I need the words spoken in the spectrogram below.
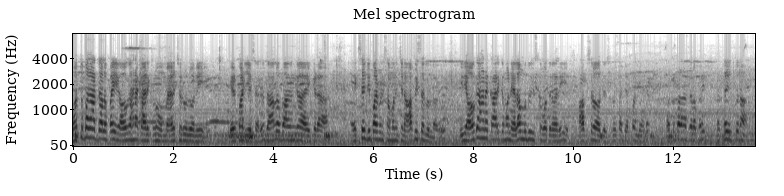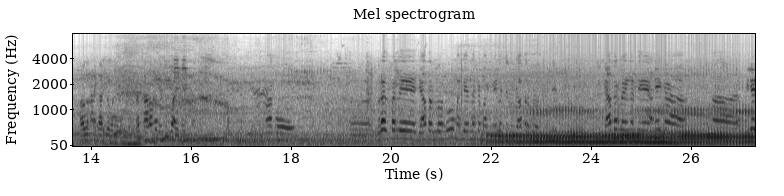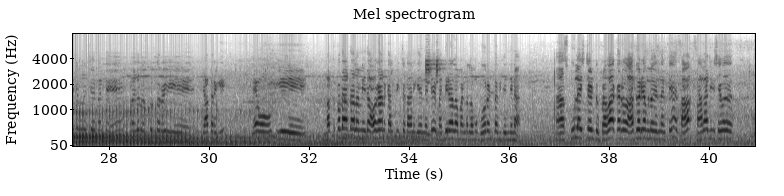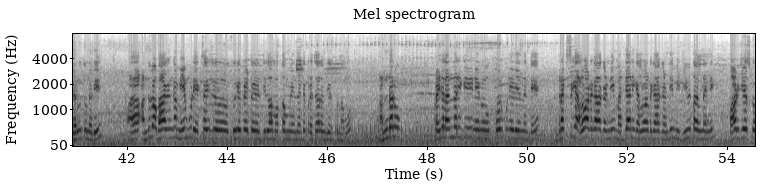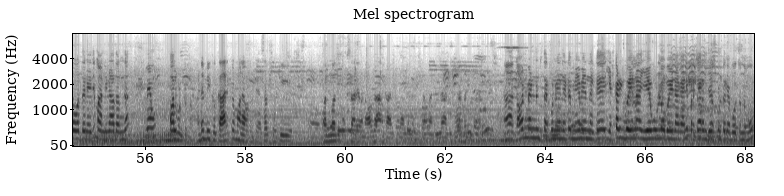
మత్తు పదార్థాలపై అవగాహన కార్యక్రమం మేలచెరువులోని ఏర్పాటు చేశారు. దానిలో భాగంగా ఇక్కడ ఎక్సైజ్ డిపార్ట్మెంట్కి సంబంధించిన ఆఫీసర్లు ఉన్నారు. ఇది అవగాహన కార్యక్రమాన్ని ఎలా ముందు తీసుకుపోతున్నది ఆఫీసర్ తెలుసుకుని సార్ చెప్పండి అంటే మత్తు పదార్థాలపై పెద్ద ఎత్తున అవగాహన కార్యక్రమం చాలామంది చాలా మంది ఎందుకు పాల్గొంటున్నారు మాకు దురాజపల్లి జాతరలోను మళ్ళీ ఏంటంటే మాకు నీళ్ళ చెరువు జాతర కూడా వచ్చింది. ఈ జాతరలో ఏంటంటే అనేక ఆ, విలేజ్ల నుంచి ఏంటంటే ప్రజలు వస్తుంటారు ఈ జాతరకి మేము ఈ మత్తు పదార్థాల మీద అవగాహన కల్పించడానికి ఏంటంటే మద్దిరాల మండలము గోరంట్లకు చెందిన స్కూల్ అసిస్టెంట్ ప్రభాకర్ ఆధ్వర్యంలో ఏంటంటే సా సామాజిక సేవ జరుగుతున్నది. అందులో భాగంగా మేము కూడా ఎక్సైజ్ సూర్యాపేట జిల్లా మొత్తం ఏంటంటే ప్రచారం చేస్తున్నాము. అందరూ ప్రజలందరికీ నేను కోరుకునేది ఏంటంటే డ్రగ్స్కి అలవాటు కాకండి మద్యానికి అలవాటు కాకండి మీ జీవితాలన్నీ పాడు చేసుకోవద్దనేది మా నినాదంగా మేము పాల్గొంటున్నాం. అంటే మీకు కార్యక్రమాలు ఏమైనా ఉంటాయా సార్? ప్రతి వన్ మంత్కి ఒకసారి ఏమైనా అవగాహన కార్యక్రమాలు గవర్నమెంట్ ఆ, గవర్నమెంట్ నుంచి తరపున ఏంటంటే మేము ఏంటంటే ఎక్కడికి పోయినా ఏ ఊళ్ళో పోయినా కానీ ప్రచారం చేసుకుంటూనే పోతున్నాము.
